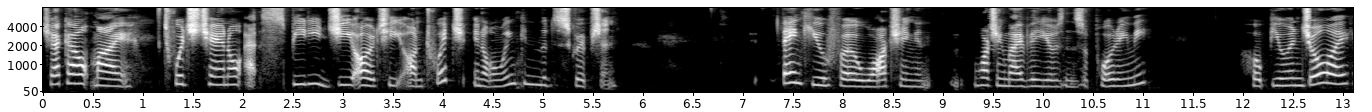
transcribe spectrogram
check out my Twitch channel at SpeedyGRT on Twitch in a link in the description. Thank you for watching and watching my videos and supporting me. Hope you enjoy.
